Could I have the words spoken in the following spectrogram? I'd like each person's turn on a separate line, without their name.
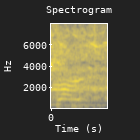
Shut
